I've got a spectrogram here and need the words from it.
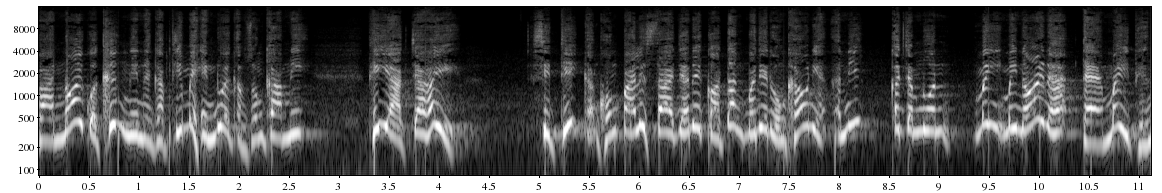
ภาน้อยกว่าครึ่งนี่นะครับ ที่ไม่เห็นด้วยกับสงครามนี้ ที่อยากจะให้สิทธิของปาเลสไตน์จะได้ก่อตั้งประเทศของเขาเนี่ยอันนี้ก็จำนวนไม่ไม่น้อยนะ แต่ไม่ถึง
